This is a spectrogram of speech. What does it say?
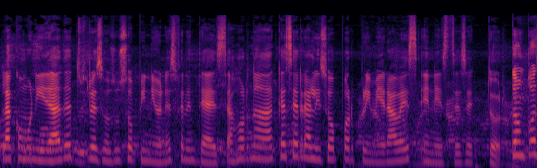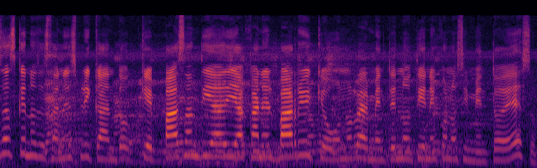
La comunidad expresó sus opiniones frente a esta jornada que se realizó por primera vez en este sector. Son cosas que nos están explicando que pasan día a día acá en el barrio y que uno realmente no tiene conocimiento de eso.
